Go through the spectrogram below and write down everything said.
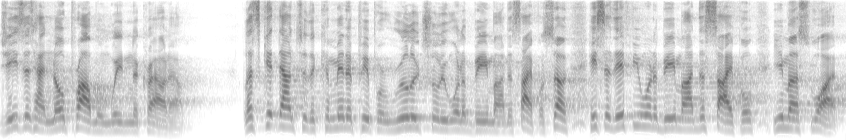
Jesus had no problem weeding the crowd out. Let's get down to the committed people who really truly want to be my disciple. So he said, If you want to be my disciple, you must what?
